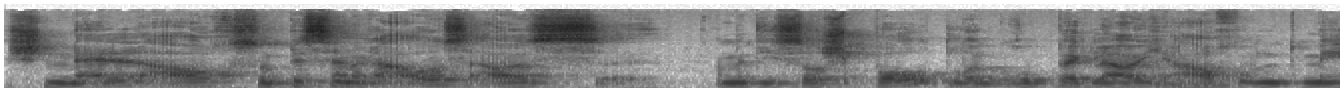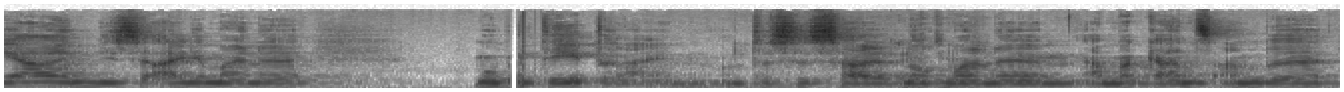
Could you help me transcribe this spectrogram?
schnell auch so ein bisschen raus aus dieser Sportlergruppe, glaube ich, auch und mehr in diese allgemeine Mobilität rein. Und das ist halt nochmal eine, eine ganz andere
